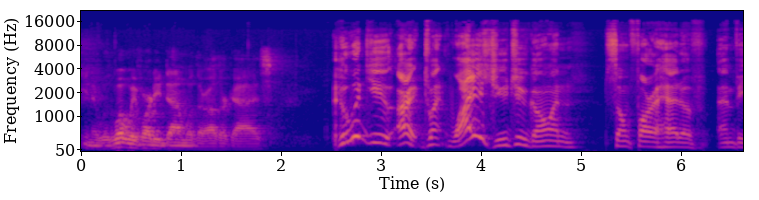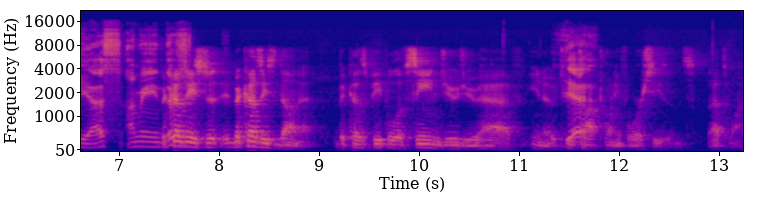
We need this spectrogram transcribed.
You know, with what we've already done with our other guys. Who would you? All right, Dwain. Why is Juju going so far ahead of MVS? I mean, Because there's- he's just, because he's done it. Because people have seen Juju have you know two Yeah. top 24 seasons. That's why.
